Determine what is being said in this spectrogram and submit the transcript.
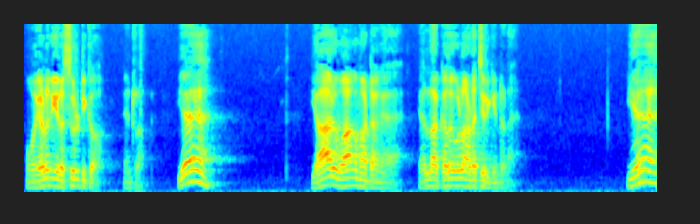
உன் இளநீரை சுருட்டிக்கோ என்றான். ஏன்? யாரும் வாங்க மாட்டாங்க. எல்லா கதவுகளும் அடைச்சிருக்கின்றன. ஏன்?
